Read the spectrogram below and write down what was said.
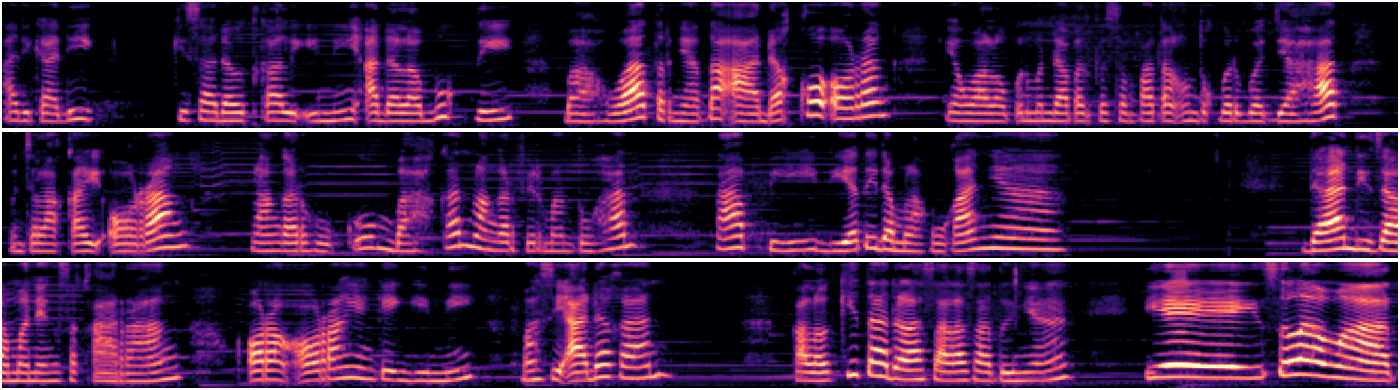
Adik-adik, kisah Daud kali ini adalah bukti bahwa ternyata ada kok orang yang walaupun mendapat kesempatan untuk berbuat jahat, mencelakai orang, melanggar hukum, bahkan melanggar firman Tuhan, tapi dia tidak melakukannya. Dan di zaman yang sekarang, orang-orang yang kayak gini masih ada kan? Kalau kita adalah salah satunya, yeay, selamat!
